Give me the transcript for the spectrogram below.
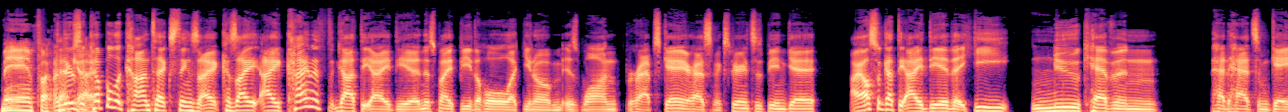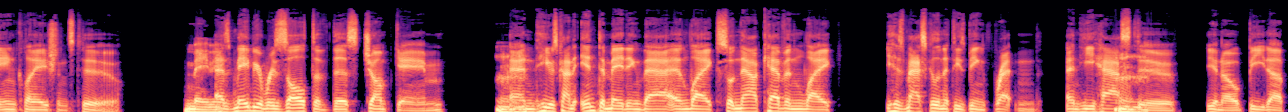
man, fuck And that there's guy. a couple of context things I because I I kind of got the idea, and this might be the whole like you know is Juan perhaps gay or has some experiences being gay. I also got the idea that he knew Kevin had had some gay inclinations too, Maybe. as maybe a result of this jump game, Mhm. and he was kind of intimating that, and like so now Kevin like his masculinity is being threatened, and he has Mhm. to you know beat up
